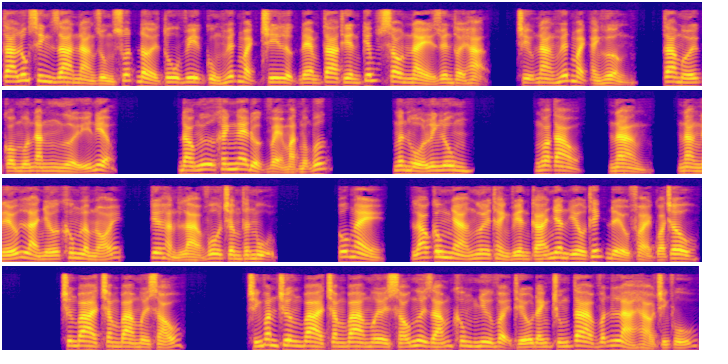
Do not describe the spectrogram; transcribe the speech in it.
ta lúc sinh ra nàng dùng suốt đời tu vi cùng huyết mạch chi lực đem ta thiên kiếp sau này duyên thời hạn, chịu nàng huyết mạch ảnh hưởng, ta mới có muốn ăn người ý niệm. Đào ngự khanh nghe được vẻ mặt một bức. Ngân hồ linh lung. Ngoa tào, nàng, nàng nếu là nhớ không lầm nói, kia hẳn là vô châm thân mụ. Ốc này, lao công nhà ngươi thành viên cá nhân yêu thích đều phải quá châu. Chương 336 Chính văn chương 336 ngươi dám không như vậy thiếu đánh chúng ta vẫn là hảo chính phú.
